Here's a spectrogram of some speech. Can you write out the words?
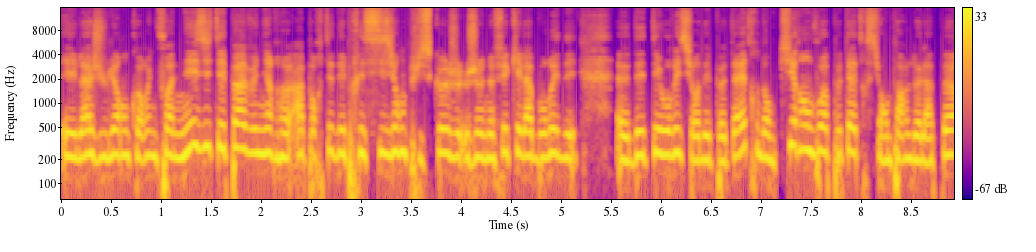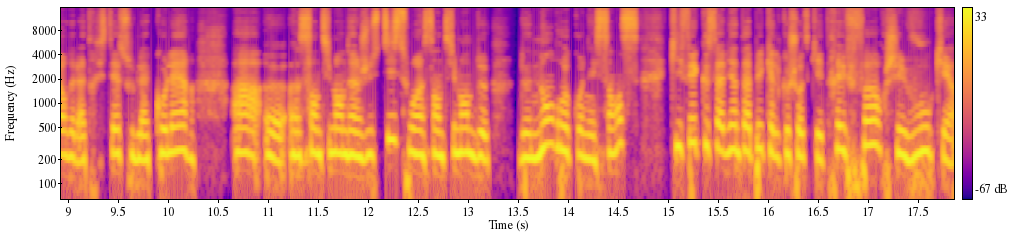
et là Julien encore une fois, n'hésitez pas à venir euh, apporter des précisions puisque je, ne fais qu'élaborer des, euh, des théories sur des peut-être, donc qui renvoie peut-être, si on parle de la peur, de la tristesse ou de la colère, à euh, un sentiment d'injustice ou un sentiment de, non-reconnaissance, qui fait que ça vient taper quelque chose qui est très fort chez vous, qui est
